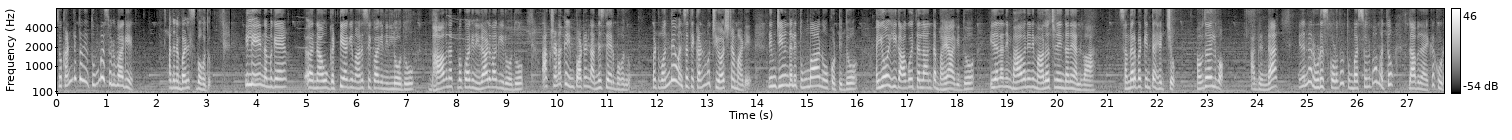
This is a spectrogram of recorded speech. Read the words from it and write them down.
ಸೊ ಖಂಡಿತ ನೀವು ತುಂಬ ಸುಲಭವಾಗಿ ಅದನ್ನು ಬಳಸಬಹುದು. ಇಲ್ಲಿ ನಮಗೆ ನಾವು ಗಟ್ಟಿಯಾಗಿ, ಮಾನಸಿಕವಾಗಿ ನಿಲ್ಲೋದು, ಭಾವನಾತ್ಮಕವಾಗಿ ನಿರಾಳವಾಗಿ ಇರೋದು, ಆ ಕ್ಷಣಕ್ಕೆ ಇಂಪಾರ್ಟೆಂಟ್ ಅನ್ನಿಸದೇ ಇರಬಹುದು. ಬಟ್ ಒಂದೇ ಒಂದು ಸತಿ ಕಣ್ಮುಚ್ಚಿ ಯೋಚನೆ ಮಾಡಿ ನಿಮ್ಮ ಜೀವನದಲ್ಲಿ ತುಂಬ ನೋವು ಕೊಟ್ಟಿದ್ದು ಅಯ್ಯೋ, ಹೀಗಾಗೋಯ್ತಲ್ಲ ಅಂತ ಭಯ ಆಗಿದ್ದು, ಇದೆಲ್ಲ ನಿಮ್ಮ ಭಾವನೆ ನಿಮ್ಮ ಆಲೋಚನೆಯಿಂದನೇ ಅಲ್ವಾ? ಸಂದರ್ಭಕ್ಕಿಂತ ಹೆಚ್ಚು. ಹೌದೋ ಇಲ್ವೋ? ಆದ್ದರಿಂದ ಇದನ್ನು ರೂಢಿಸ್ಕೊಳ್ಳೋದು ತುಂಬ ಸುಲಭ ಮತ್ತು ಲಾಭದಾಯಕ ಕೂಡ.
